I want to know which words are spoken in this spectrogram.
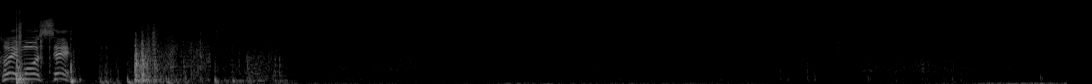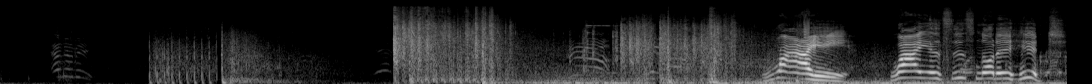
Claymore set. Why? Why is this not a hit?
